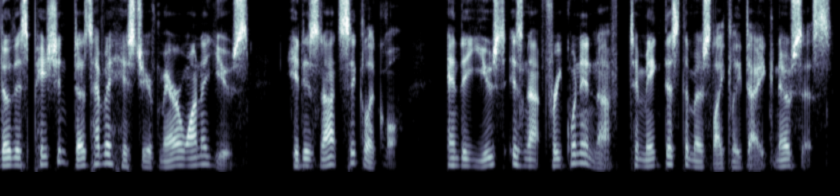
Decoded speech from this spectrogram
Though this patient does have a history of marijuana use, it is not cyclical, and the use is not frequent enough to make this the most likely diagnosis.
